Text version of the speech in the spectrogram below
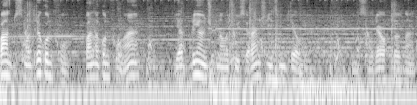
Пан, ты смотрел кунг-фу? Пан на кунг-фу, а? Я приемчик научусь, раньше не смотрел. Не смотрел, кто знает.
